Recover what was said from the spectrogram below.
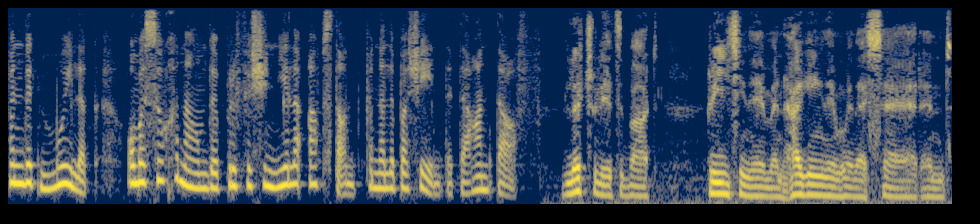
vind dit moeilik om 'n sogenaamde professionele afstand van hulle pasiënte te handhaaf. Literally, it's about greeting them and hugging them when they're sad and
